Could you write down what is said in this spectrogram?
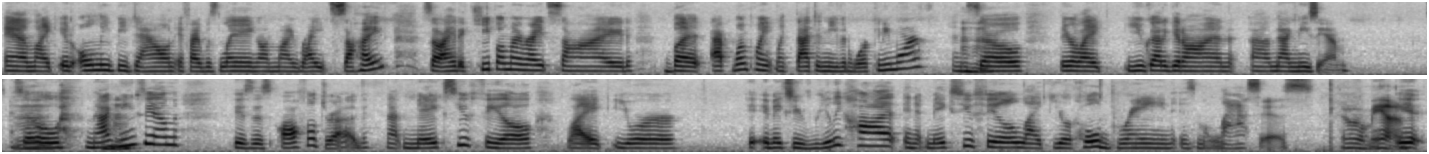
and like it'd only be down if I was laying on my right side. So I had to keep on my right side. But at one point, like that didn't even work anymore. And mm-hmm. so they were like, you got to get on uh, magnesium. So, mm. magnesium mm-hmm. is this awful drug that makes you feel like you're it, it makes you really hot and it makes you feel like your whole brain is molasses. Oh man. It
